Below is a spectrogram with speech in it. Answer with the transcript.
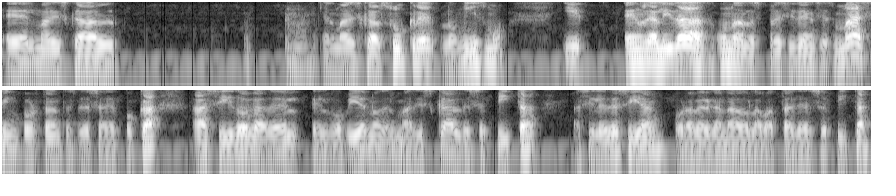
El mariscal el mariscal Sucre, lo mismo, y en realidad una de las presidencias más importantes de esa época ha sido la del el gobierno del mariscal de Cepita, así le decían, por haber ganado la batalla de Cepita,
